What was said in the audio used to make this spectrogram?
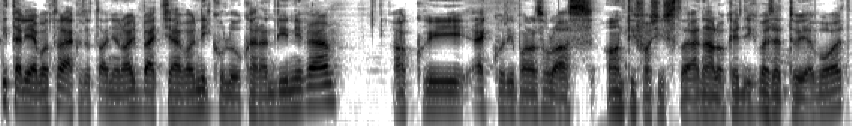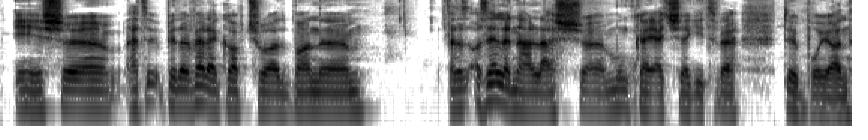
Itáliában találkozott anyja nagybátyjával, Nicolò Carandinivel, aki ekkoriban az olasz antifasiszta állok egyik vezetője volt, és hát például vele kapcsolatban tehát az ellenállás munkáját segítve több olyan,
